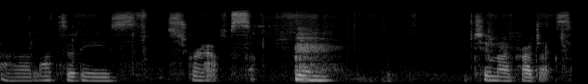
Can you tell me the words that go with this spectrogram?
uh, lots of these scraps to my projects.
